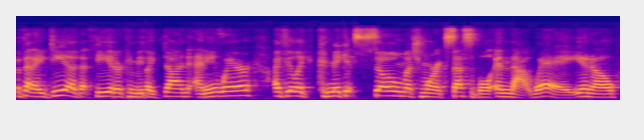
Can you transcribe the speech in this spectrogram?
But that idea that theater can be like done anywhere, I feel like can make it so much more accessible in that way. You know,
